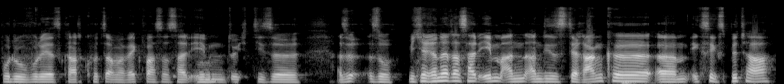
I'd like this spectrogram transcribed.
wo du, wo du jetzt gerade kurz einmal weg warst, dass halt Mhm. eben durch diese, also, also mich erinnert das halt eben an, an dieses Deranke ähm, XX Bitter,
